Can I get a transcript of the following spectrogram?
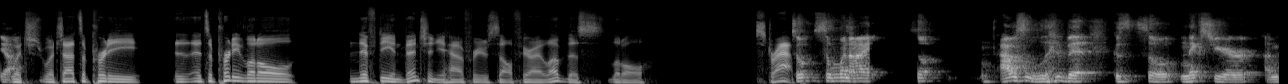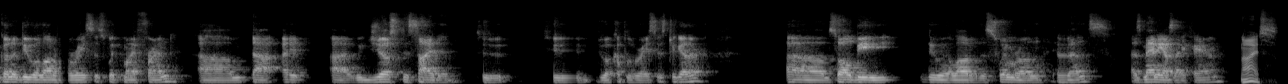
Yeah. which which that's a pretty it's a pretty little nifty invention you have for yourself here. I love this little strap. So so when I so I was a little bit because so next year I'm going to do a lot of races with my friend um, that I uh, we just decided to to do a couple of races together. Um, so I'll be doing a lot of the swim run events, as many as I can. nice.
